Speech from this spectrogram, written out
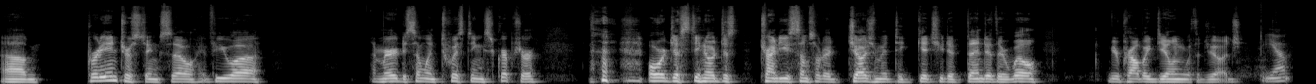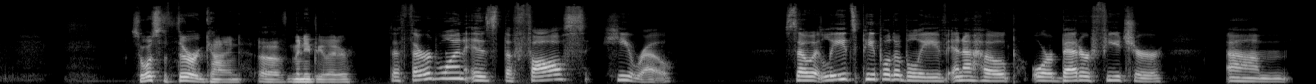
um, pretty interesting. So if you, uh, are married to someone twisting scripture or just, you know, just trying to use some sort of judgment to get you to bend to their will, you're probably dealing with a judge. Yep. So, what's the third kind of manipulator? The third one is the false hero. So it leads people to believe in a hope or better future um,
